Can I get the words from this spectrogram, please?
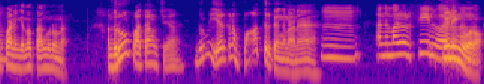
எப்பா நீங்கள் தான் தங்கணும்னு. அந்த ரூம் பார்த்தாங்கன்னு வச்சுங்க இந்த ரூம் ஏற்கனவே பார்த்துருக்கேங்க நான். அந்த மாதிரி ஒரு ஃபீல் ஃபீலிங் வரும்.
